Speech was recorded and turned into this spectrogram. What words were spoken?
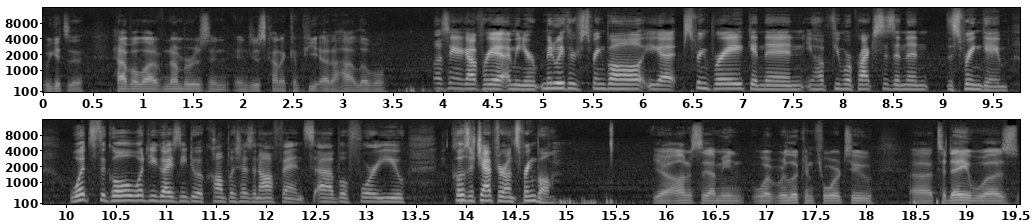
we get to have a lot of numbers and, and just kind of compete at a high level. Last thing I got for you, I mean, you're midway through spring ball, you got spring break, and then you have a few more practices, and then the spring game. What's the goal? What do you guys need to accomplish as an offense uh, before you close a chapter on spring ball? Yeah, honestly, I mean, what we're looking forward to uh, today was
